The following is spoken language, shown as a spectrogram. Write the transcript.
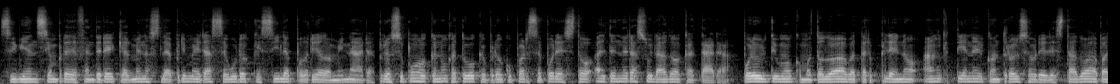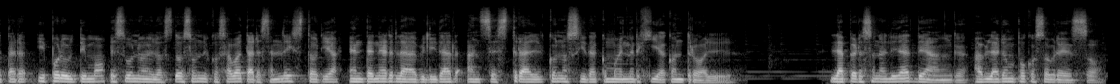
si bien siempre defenderé que al menos la primera seguro que sí la podría dominar, pero supongo que nunca tuvo que preocuparse por esto al tener a su lado a Katara. Por último, como todo avatar pleno, Ang tiene el control sobre el estado avatar y por último es uno de los dos únicos avatares en la historia en tener la habilidad ancestral conocida como energía control. La personalidad de Ang, hablaré un poco sobre eso.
